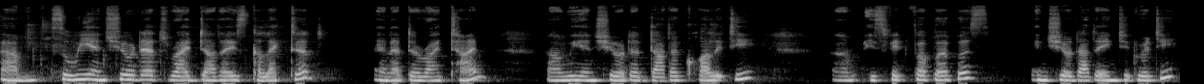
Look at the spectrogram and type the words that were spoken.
Um, so we ensure that right data is collected and at the right time. Um, we ensure that data quality um, is fit for purpose, ensure data integrity,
